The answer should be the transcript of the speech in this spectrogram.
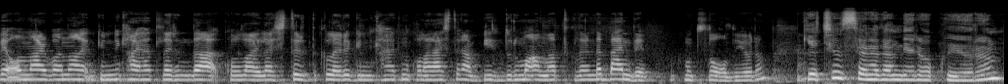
ve onlar bana günlük hayatlarında kolaylaştırdıkları, günlük hayatını kolaylaştıran bir durumu anlattıklarında ben de mutlu oluyorum. Geçen seneden beri okuyorum.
